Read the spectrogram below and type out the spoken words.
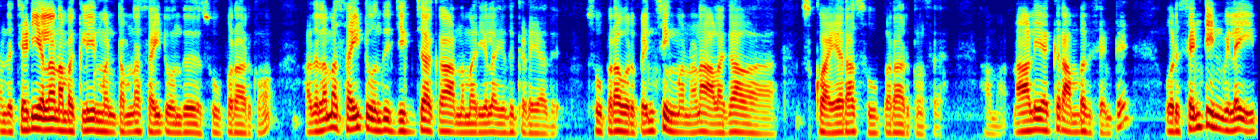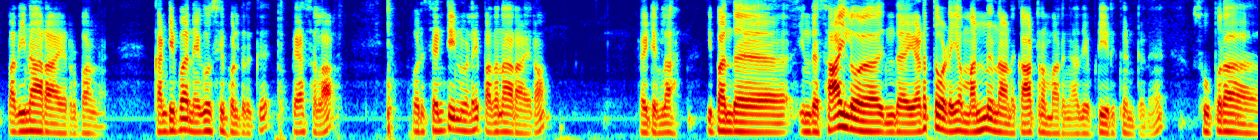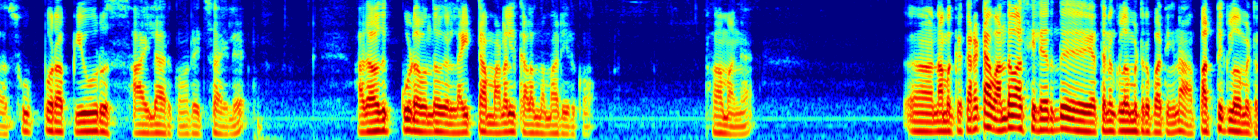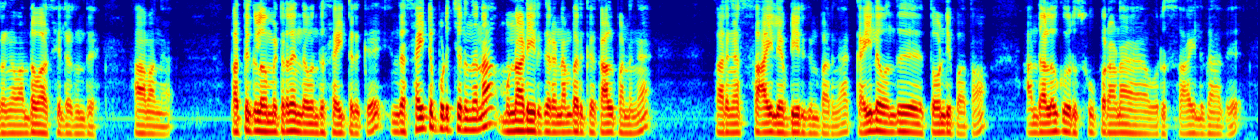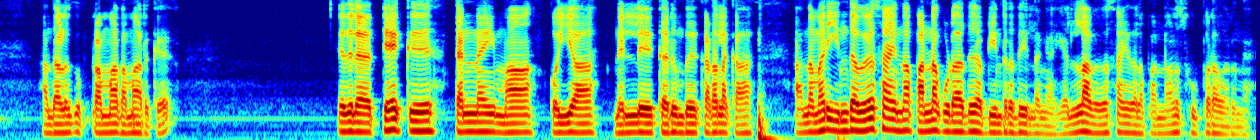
அந்த செடியெல்லாம் நம்ம க்ளீன் பண்ணிட்டோம்னா சைட்டு வந்து சூப்பராக இருக்கும். அது இல்லாமல் சைட்டு வந்து ஜிக்ஜாக்கா அந்த மாதிரியெல்லாம் எதுவும் கிடையாது. சூப்பராக ஒரு பென்சிங் பண்ணோன்னா அழகாக ஸ்கொயராக சூப்பராக இருக்கும் சார் ஆமாம் நாலு ஏக்கர் ஐம்பது சென்ட்டு ஒரு சென்ட்டின் விலை பதினாறாயிரம் ரூபாங்க. கண்டிப்பாக நெகோசியபிள் இருக்குது பேசலாம். ஒரு சென்ட்டின் விலை பதினாறாயிரம். ரைட்டுங்களா? இப்போ அந்த இந்த சாயில் இந்த இடத்தோடைய மண் நான் காட்டுறேன் பாருங்கள் அது எப்படி இருக்குன்ட்டுன்னு. சூப்பராக சூப்பராக பியூர் சாயிலாக இருக்கும் ரெட் சாயிலு. அதாவது கூட வந்து லைட்டாக மணல் கலந்த மாதிரி இருக்கும். ஆமாங்க. நமக்கு கரெக்டாக வந்தவாசியிலேருந்து எத்தனை கிலோமீட்டர் பார்த்தீங்கன்னா பத்து கிலோமீட்டருங்க வந்தவாசியிலேருந்து. ஆமாங்க. பத்து கிலோமீட்டரில் இந்த வந்து சைட் இருக்குது இந்த சைட்டு பிடிச்சிருந்ததுன்னா முன்னாடி இருக்கிற நம்பருக்கு கால் பண்ணுங்கள் பாருங்கள் சாயில் எப்படி இருக்குன்னு பாருங்கள் கையில் வந்து தோண்டி பார்த்தோம். அந்த அளவுக்கு ஒரு சூப்பரான ஒரு சாயில் தான் அது. அந்த அளவுக்கு பிரமாதமாக இருக்குது இதில் தேக்கு தென்னை மா கொய்யா நெல் கரும்பு கடலைக்காய் அந்த மாதிரி இந்த விவசாயம் தான் பண்ணக்கூடாது அப்படின்றது இல்லைங்க. எல்லா விவசாயம் இதில் பண்ணாலும் சூப்பராக வருங்க.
